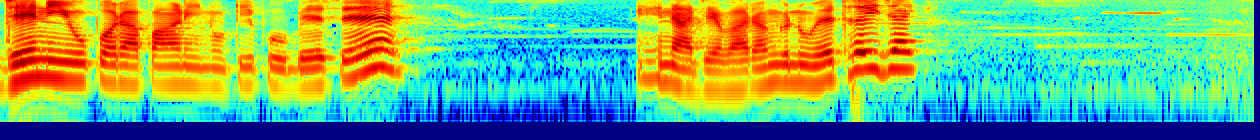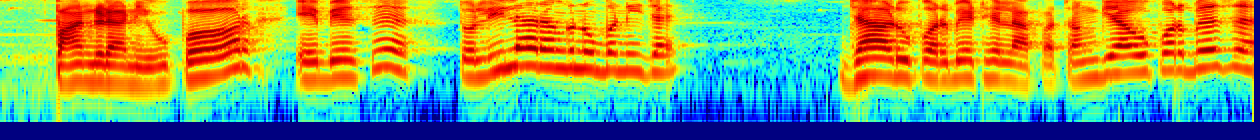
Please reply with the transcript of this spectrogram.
જેની ઉપર આ પાણીનું ટીપું બેસે, એના જેવા રંગનું એ થઈ જાય. પાંદડાની ઉપર એ બેસે તો લીલા રંગનું બની જાય. ઝાડ ઉપર બેઠેલા પતંગિયા ઉપર બેસે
